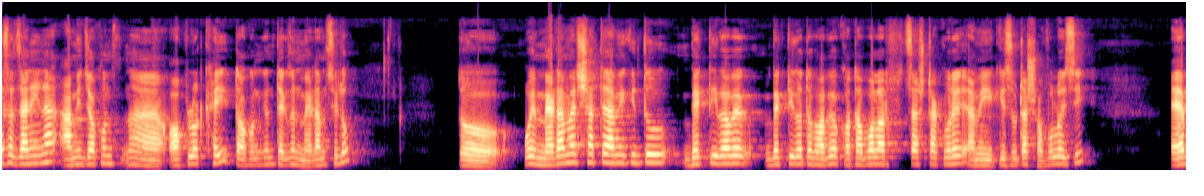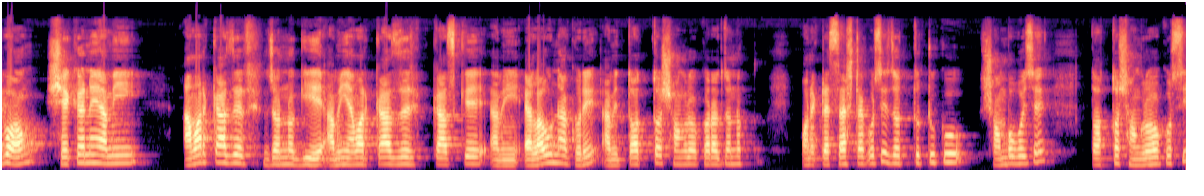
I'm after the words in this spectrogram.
আছে জানি না। আমি যখন অপলোড খাই, তখন কিন্তু একজন ম্যাডাম ছিল। তো ওই ম্যাডামের সাথে আমি কিন্তু ব্যক্তিভাবে, ব্যক্তিগতভাবেও কথা বলার চেষ্টা করে আমি কিছুটা সফল হয়েছি। এবং সেখানে আমি আমার কাজের জন্য গিয়ে, আমি আমার কাজের কাজকে আমি অ্যালাউ না করে আমি তথ্য সংগ্রহ করার জন্য অনেকটা চেষ্টা করছি। যতটুকু সম্ভব হয়েছে, তথ্য সংগ্রহ করছি।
